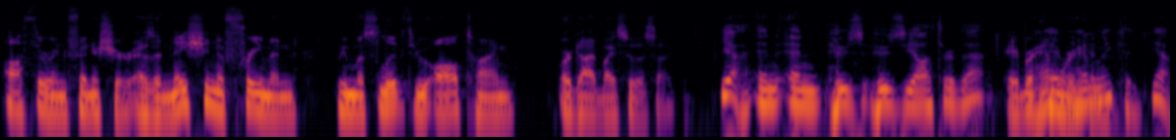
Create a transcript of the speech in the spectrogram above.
author and finisher. As a nation of freemen, we must live through all time or die by suicide." Yeah, and and who's who's the author of that? Abraham, Abraham Lincoln. Lincoln. Yeah.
